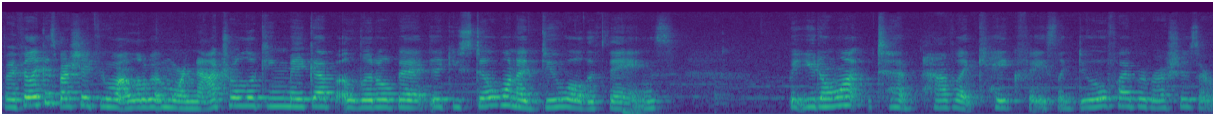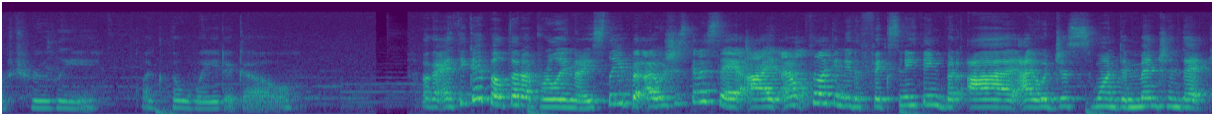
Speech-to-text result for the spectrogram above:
But I feel like especially if you want a little bit more natural looking makeup, a little bit, like you still want to do all the things, but you don't want to have like cake face. Like dual fiber brushes are truly like the way to go. Okay, I think I built that up really nicely, but I was just gonna say, I, I don't feel like I need to fix anything, but I, I would just want to mention that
